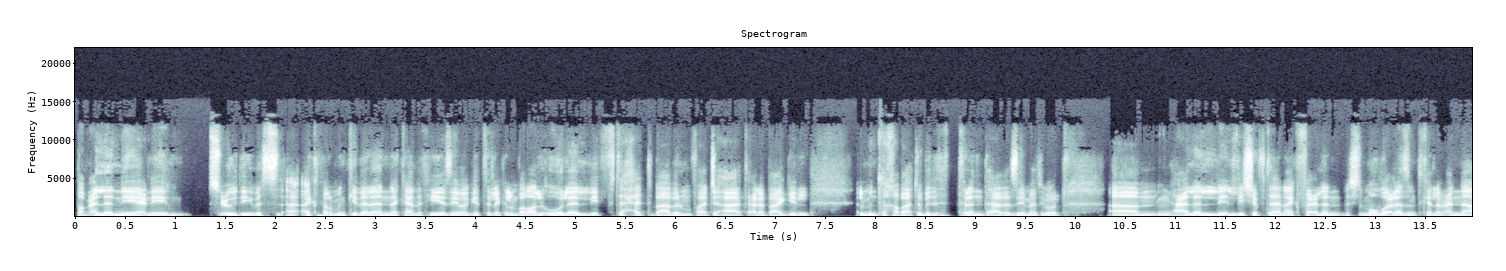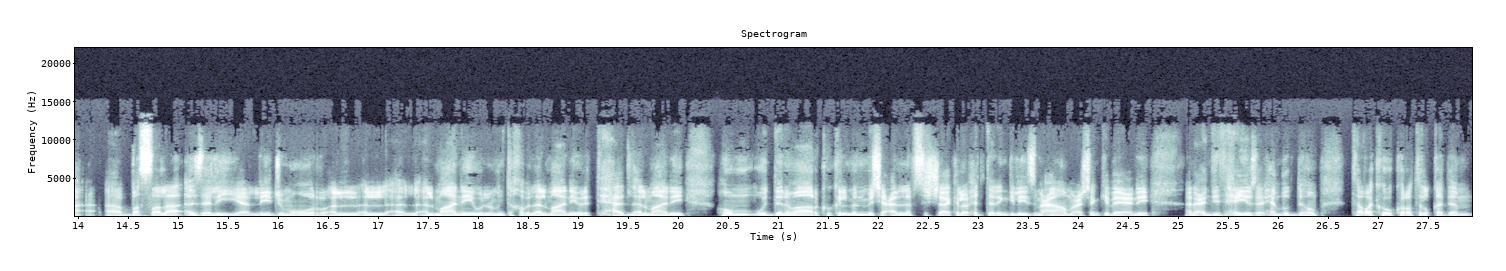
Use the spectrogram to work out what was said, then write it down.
طبعا لأني يعني سعودي بس أكثر من كذا لأن كانت هي زي ما قلت لك المباراة الأولى اللي فتحت باب المفاجآت على باقي المنتخبات وبدت الترند هذا زي ما تقول. على اللي شفته هناك فعلا الموضوع لازم نتكلم عنه. أه، بصلة أزلية لجمهور ال- ال- الألماني والمنتخب الألماني والاتحاد الألماني. هم والدنمارك وكل من مشى على نفس الشاكله وحتى الإنجليز معاهم. عشان كذا يعني أنا عندي تحيز الحين ضدهم. تركوا كرة القدم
